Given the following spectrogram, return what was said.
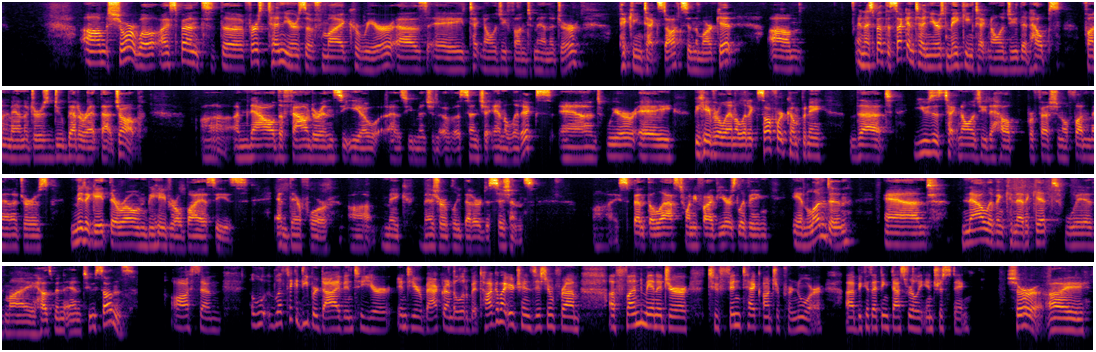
Um, sure. Well, I spent the first 10 years of my career as a technology fund manager, picking tech stocks in the market. Um, and I spent the second 10 years making technology that helps fund managers do better at that job. Uh, I'm now the founder and CEO, as you mentioned, of Essentia Analytics, and we're a behavioral analytics software company that uses technology to help professional fund managers mitigate their own behavioral biases and therefore uh, make measurably better decisions. I spent the last 25 years living in London and now live in Connecticut with my husband and two sons. Awesome. Let's take a deeper dive into your into your background a little bit. Talk about your transition from a fund manager to fintech entrepreneur, uh, because I think that's really interesting. Sure. I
